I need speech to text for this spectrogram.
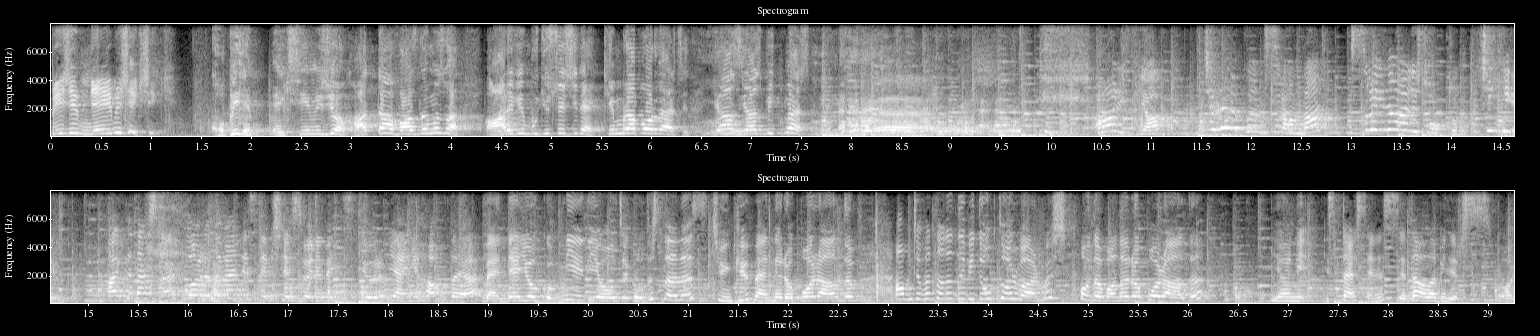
Bizim neyimiz eksik? Kopilim, eksiğimiz yok. Hatta fazlamız var. Arif'in bu cüssesine kim rapor versin? Yaz yaz bitmez. Arif ya, çık ayaklarını sıramdan. Sırayı ne hale soktun? Çekil. Arkadaşlar bu arada ben de size bir şey söylemek istiyorum. Yani haftaya ben de yokum. Niye diye olacak olursanız. Çünkü ben de rapor aldım. Amcamın tanıdığı bir doktor varmış. O da bana rapor aldı. Yani isterseniz size de alabiliriz. Ay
